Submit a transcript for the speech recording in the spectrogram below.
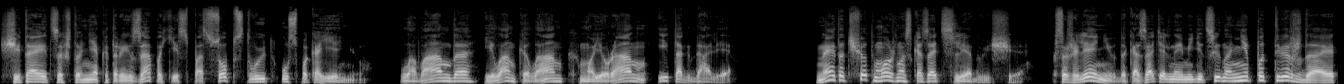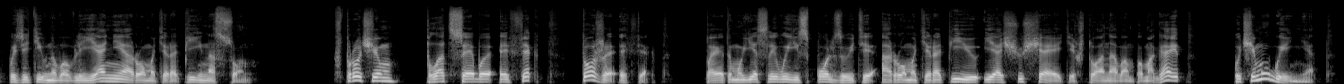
Считается, что некоторые запахи способствуют успокоению. Лаванда, иланг-иланг, майоран и так далее. На этот счет можно сказать следующее. К сожалению, доказательная медицина не подтверждает позитивного влияния ароматерапии на сон. Впрочем, плацебо-эффект тоже эффект. Поэтому если вы используете ароматерапию и ощущаете, что она вам помогает, почему бы и нет?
